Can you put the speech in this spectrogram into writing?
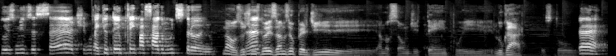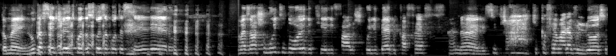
2017. É que o tempo tem passado muito estranho. Não, os últimos né? dois anos eu perdi a noção de tempo e lugar. Estou. É, também. Nunca sei direito quantas coisas aconteceram. Mas eu acho muito doido que ele fala, tipo, ele bebe café, né? Ele sempre, ah, que café maravilhoso.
